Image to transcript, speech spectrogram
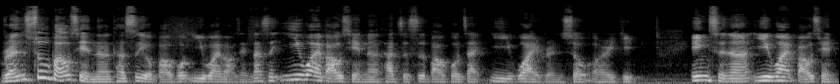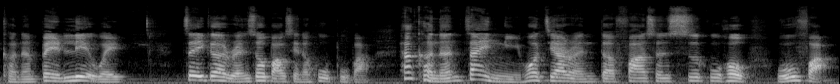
人寿保险呢，它是有包括意外保险，但是意外保险呢，它只是包括在意外人寿而已。因此呢，意外保险可能被列为这个人寿保险的互补吧。它可能在你或家人的发生事故后无法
